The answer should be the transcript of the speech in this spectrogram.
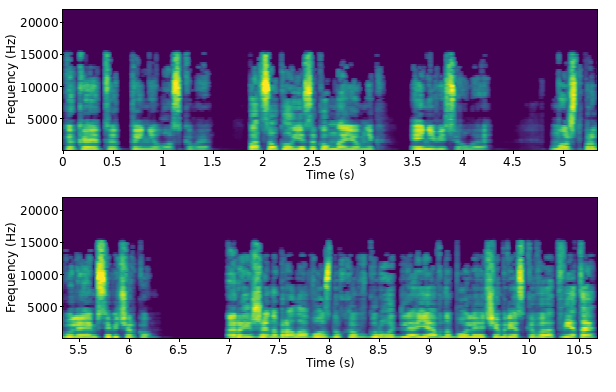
«Какая-то ты неласковая!» Подсокал языком наемник. «И невеселая!» Может, прогуляемся вечерком?» Рыжая набрала воздуха в грудь для явно более чем резкого ответа,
